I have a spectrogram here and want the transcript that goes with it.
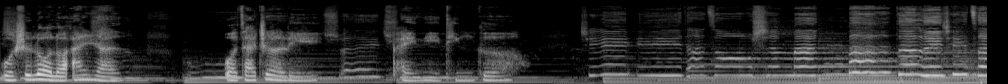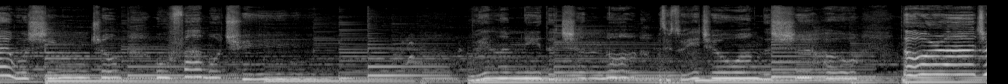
我是洛洛安然，我在这里陪你听歌。记忆它总是慢慢的累积在我心中，无法抹去。最绝望的时候，都忍住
